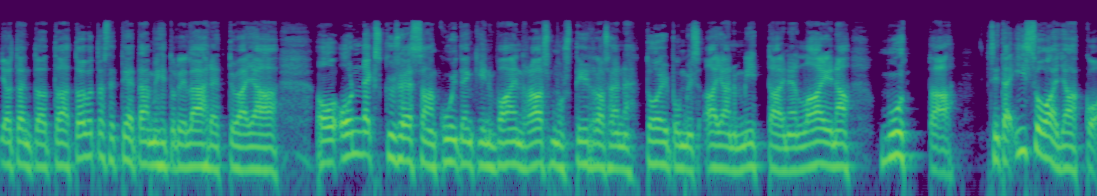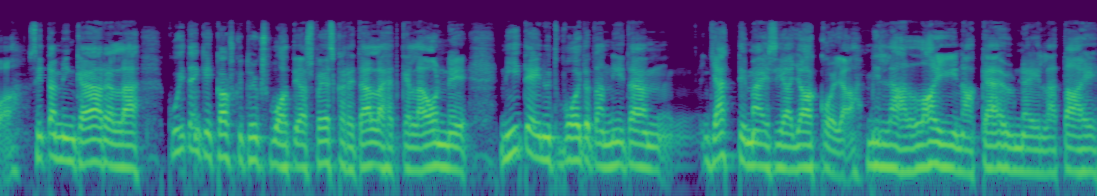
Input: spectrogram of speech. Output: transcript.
joten tota, toivottavasti tietää, mihin tuli lähdettyä ja Onneksi kyseessä on kuitenkin vain Rasmus Tirrosen toipumisajan mittainen laina, mutta sitä isoa jakoa, sitä minkä äärellä kuitenkin 21-vuotias veskari tällä hetkellä on, niin niitä ei nyt voiteta niitä jättimäisiä jakoja millään lainakäynneillä tai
